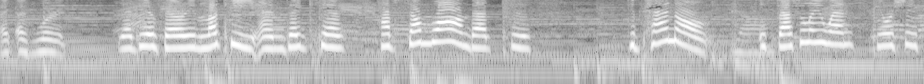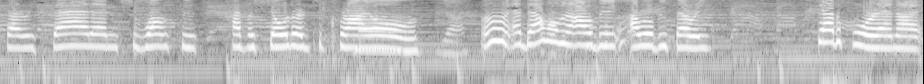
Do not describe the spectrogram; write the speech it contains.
like at work. Yeah, they're very lucky and they can have someone that to depend on, Yeah. especially when he or she is very sad and she wants to have a shoulder to cry on. Yeah. Uh, at that moment, I will be I will be very sad for, and I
